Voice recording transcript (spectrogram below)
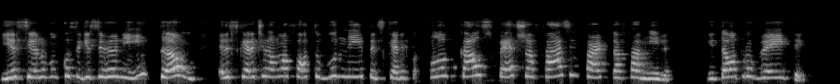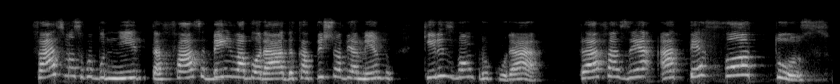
E esse ano vão conseguir se reunir. Então, eles querem tirar uma foto bonita, eles querem colocar os pets, já fazem parte da família. Então, aproveitem. Faça uma sopa bonita, faça bem elaborada, capricha no aviamento, que eles vão procurar para fazer até fotos.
